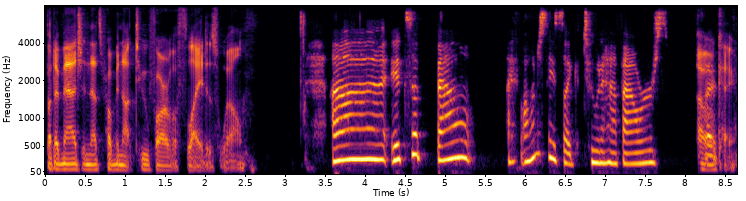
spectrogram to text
but I imagine that's probably not too far of a flight as well. Uh, it's about I, I want to say it's like two and a half hours. Oh, okay.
